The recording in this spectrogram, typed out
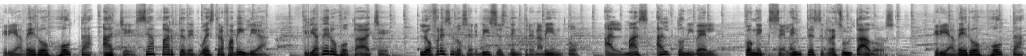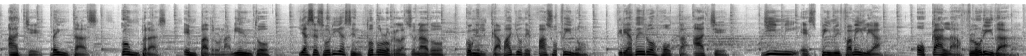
Criadero JH, sea parte de nuestra familia. Criadero JH le ofrece los servicios de entrenamiento al más alto nivel, con excelentes resultados. Criadero JH, ventas, compras, empadronamiento y asesorías en todo lo relacionado con el caballo de paso fino. Criadero JH, Jimmy Espino y familia, Ocala, Florida.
